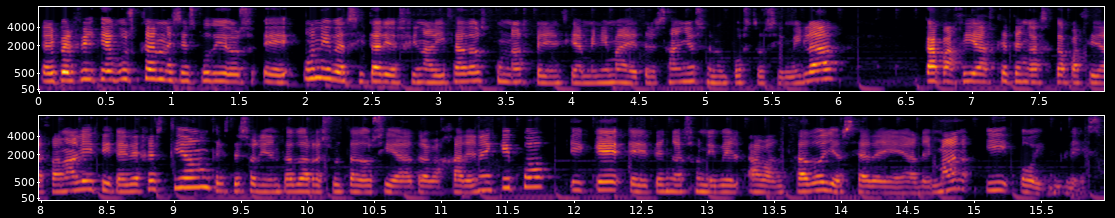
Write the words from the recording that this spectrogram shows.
El perfil que buscan es estudios eh, universitarios finalizados con una experiencia mínima de tres años en un puesto similar, Capacidad que tengas capacidad analítica y de gestión, que estés orientado a resultados y a trabajar en equipo y que eh, tengas un nivel avanzado ya sea de alemán y o inglés.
